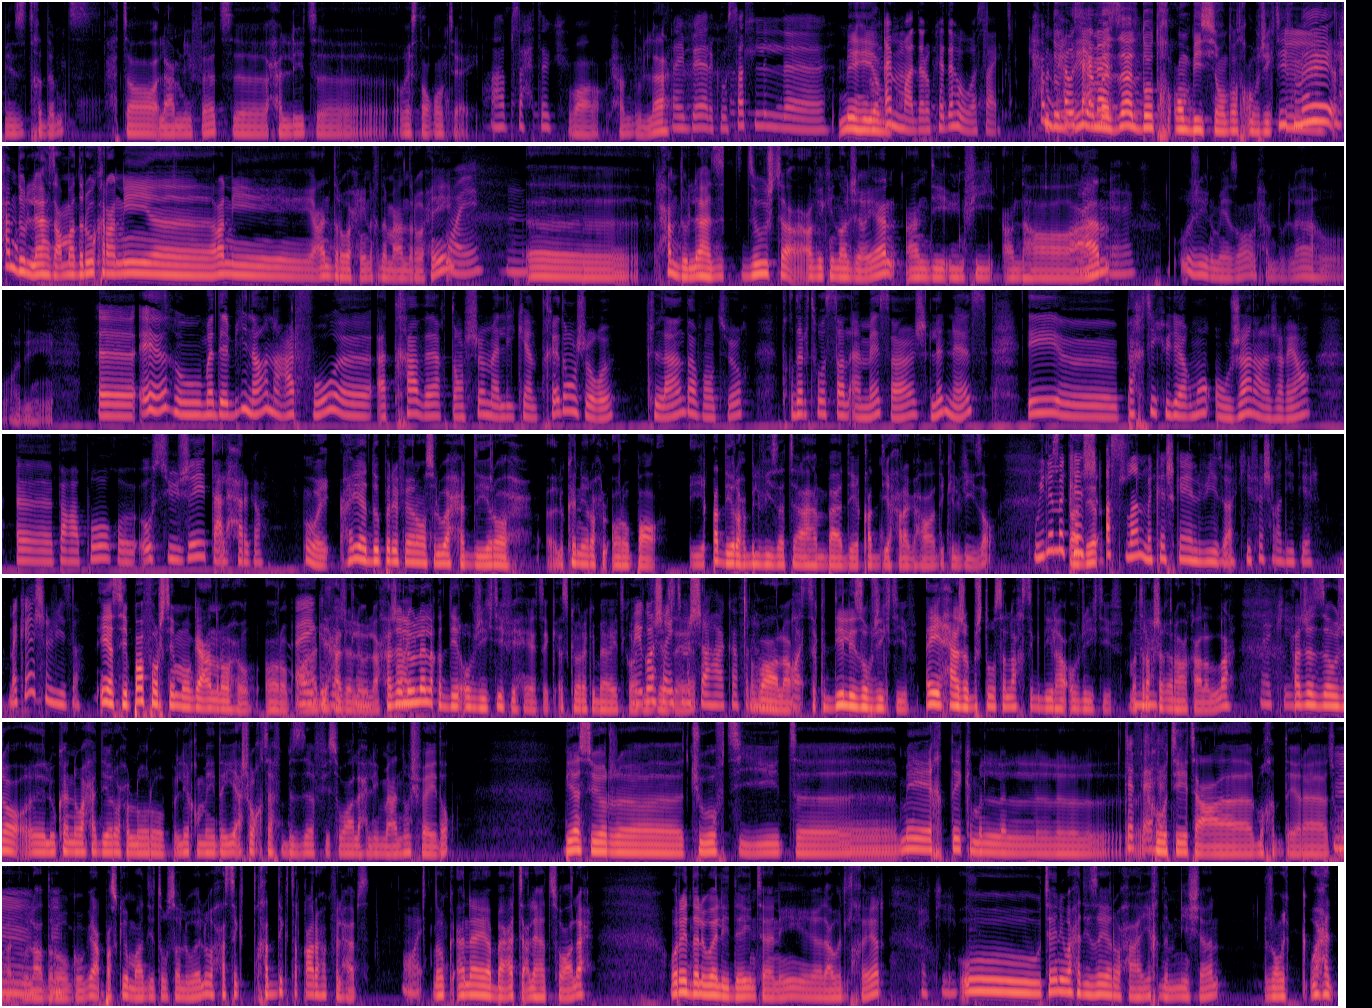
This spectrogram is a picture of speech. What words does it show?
زدت خدمت. حتى العام اللي فات آه، حليت restaurant تاعي. آه بصحتك. voilà الحمد لله. الله يبارك. وصلت لل mais هي القمه دروك هذا هو صاي. الحمد لله. هي مازال d'autres ambitions d'autres objectifs. mais الحمد لله زعما دروك راني آه، راني عند روحي نخدم عند روحي. oui. أه الحمد لله زدت تزوجت avec une Algérienne عندي une fille عندها عام. و j'ai la maison الحمد لله وهذه هي. آه، إيه وماذا بينا نعرفوا à travers ton chemin اللي كان très dangereux plein d'aventures تقدر توصل un message للناس et particulièrement aux jeunes Algériens par rapport au sujet تاع الحرقه oui هي de préférence الواحد يروح لو كان يروح لاوروبا يقد يروح بالفيزا تاعها من بعد يقد يحرقها هذيك الفيزا وإلا ما كانش C'est-à-dire- أصلا ما كانش كاين الفيزا كيفاش غادي يدير ما كانش الفيزا هي c'est pas forcément كاع نروحوا أوروبا هذه حاجة. الأولى الحاجة. الأولى اللي قدير objectif في حياتك est-ce que راك باغي ما تقعد يقولش غير الجزائر يتمشى هكا في voilà. خصك دير les objectifs أي حاجة باش توصل خصك دير لها objectif ما. تروحش غير هكا على الله oui. أكيد حاجة الزوجة آه، لو كان واحد يروح l'Europe اللي ما يضيعش وقته في بزاف في صوالح اللي ما عندهمش فايدة bien sûr تشوف تسيت آه، mais يخطيك من. ال côté تاع المخدرات ولا. drogue وكاع parce que ما غادي توصل لوالو خاصك خديك تلقى روحك في الحبس. donc انايا بعدت على هاد الصوالح ورضا الوالدين تاني دعوة الخير أكيد وتاني واحد يزير روحه يخدم نيشان جونغ واحد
